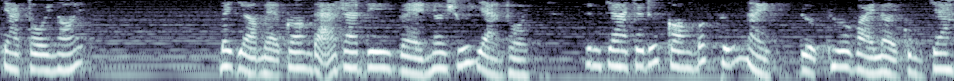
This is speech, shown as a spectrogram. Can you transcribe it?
cha tôi nói Bây giờ mẹ con đã ra đi về nơi suối vàng rồi. Xin cha cho đứa con bất xứng này được thưa vài lời cùng cha.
